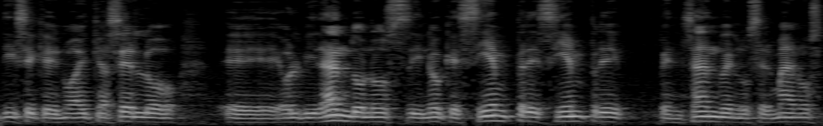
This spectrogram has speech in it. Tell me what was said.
dice que no hay que hacerlo eh, olvidándonos, sino que siempre, siempre pensando en los hermanos,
